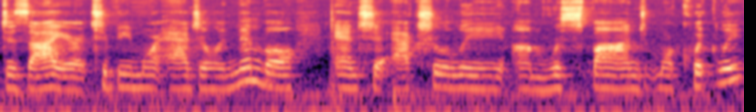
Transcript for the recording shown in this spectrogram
desire to be more agile and nimble and to actually um, respond more quickly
